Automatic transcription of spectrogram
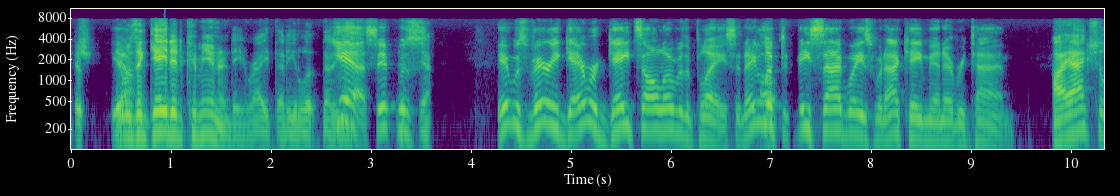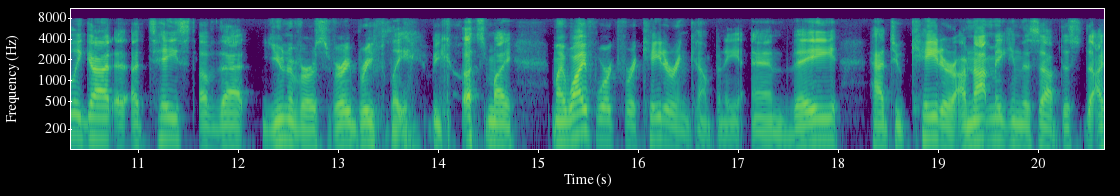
Greenwich. It was a gated community, right? That he looked. Yes, it was. Yeah. It was very. There were gates all over the place, Oh. and they looked at me sideways when I came in every time. I actually got a, a taste of that universe very briefly because my my wife worked for a catering company and they had to cater. I'm not making this up. This I,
